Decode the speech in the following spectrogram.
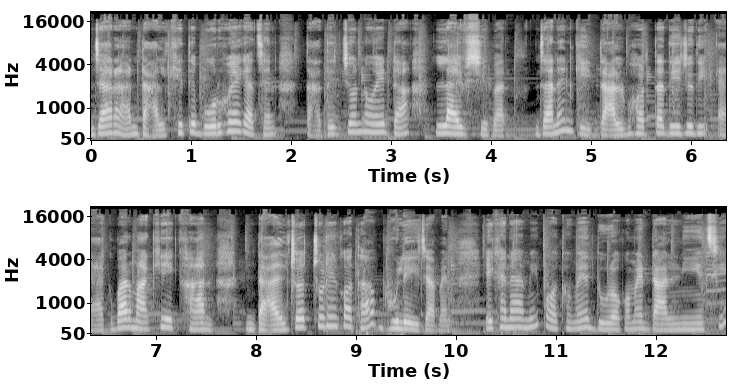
যারা ডাল খেতে বোর হয়ে গেছেন, তাদের জন্য এটা লাইফ সেভার। জানেন কি, ডাল ভর্তা দিয়ে যদি একবার মাখিয়ে খান, ডাল চচ্চড়ির কথা ভুলেই যাবেন। এখানে আমি প্রথমে দু রকমের ডাল নিয়েছি।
